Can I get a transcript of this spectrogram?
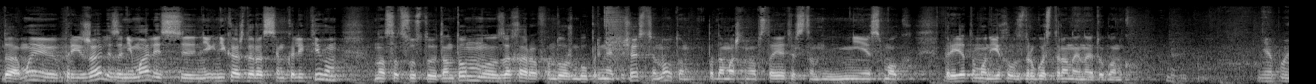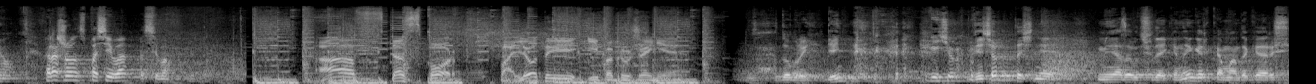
Да, мы приезжали, занимались, не, не каждый раз всем коллективом. У нас отсутствует Антон Захаров, он должен был принять участие, но там по домашним обстоятельствам не смог. При этом он ехал с другой стороны на эту гонку. Я понял. Хорошо, спасибо. Спасибо. Автоспорт. Полеты и погружения. Добрый день. Вечер. Вечер, точнее. Меня зовут Чудайкин Игорь, команда КРС.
